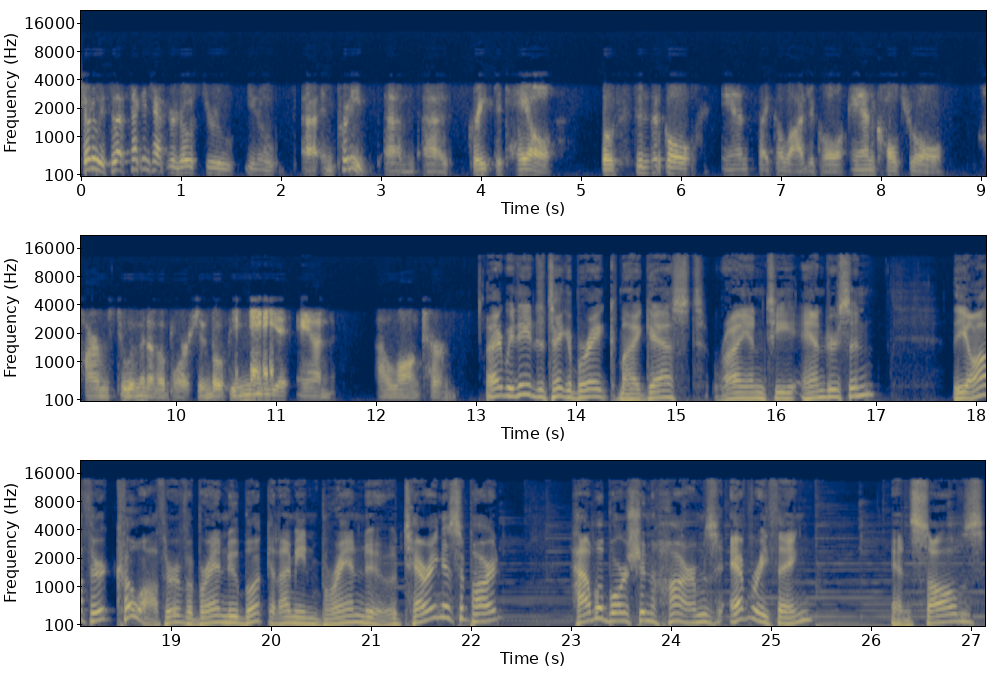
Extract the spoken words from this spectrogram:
So anyway, so that second chapter goes through, you know, uh, in pretty um, uh, great detail both physical and psychological and cultural harms to women of abortion, both immediate and uh, long term. All right, we need to take a break. My guest, Ryan T. Anderson, the author, co author of a brand new book, and I mean brand new, Tearing Us Apart How Abortion Harms Everything and Solves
